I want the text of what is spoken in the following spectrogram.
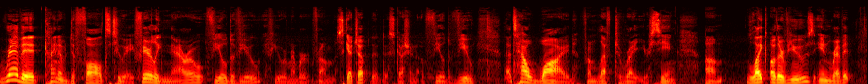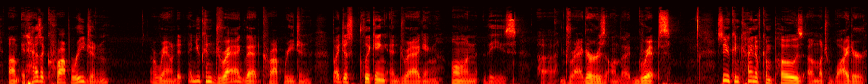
Revit kind of defaults to a fairly narrow field of view. If you remember from SketchUp, the discussion of field of view, that's how wide from left to right you're seeing. Um, like other views in Revit, um, it has a crop region around it, and you can drag that crop region by just clicking and dragging on these uh, draggers on the grips so you can kind of compose a much wider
